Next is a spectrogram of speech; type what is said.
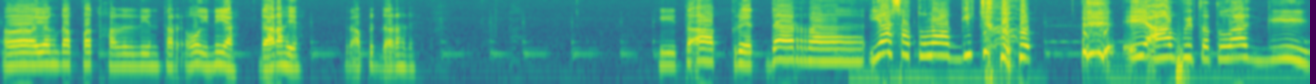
Uh, yang dapat halilintar. Oh, ini ya, darah ya kita upgrade darah deh. Kita upgrade darah. Ya satu lagi cuy iya upgrade satu lagi.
